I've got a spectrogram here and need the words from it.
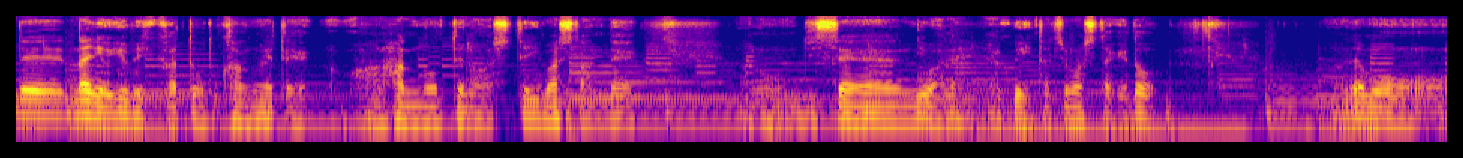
で何を言うべきかってことを考えて反応っていうのはしていましたんであの実践にはね役に立ちましたけどでも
